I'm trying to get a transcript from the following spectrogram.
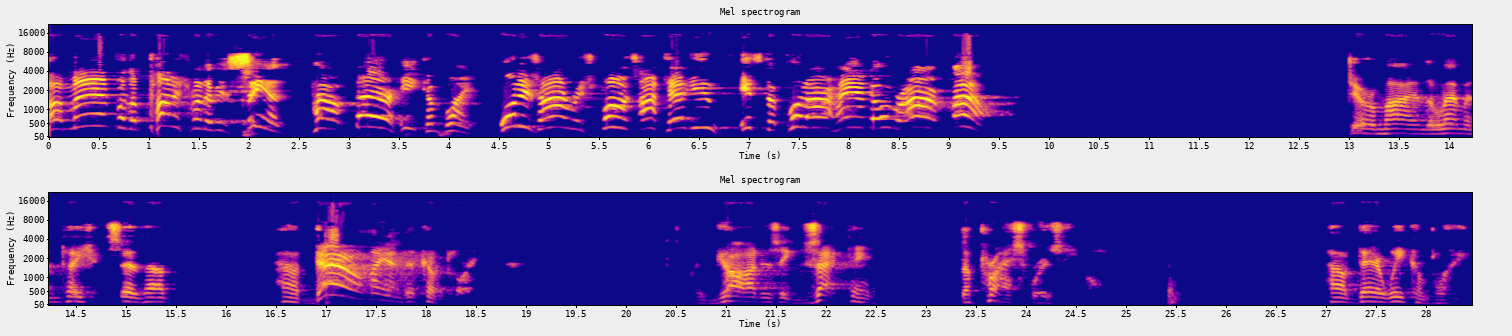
a man for the punishment of his sins. How dare he complain? What is our response? I tell you, it's to put our hand over our mouth. Jeremiah in the Lamentation says, how, how dare a man to complain? When God is exacting the price for his evil. How dare we complain?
